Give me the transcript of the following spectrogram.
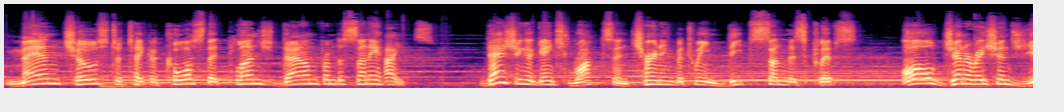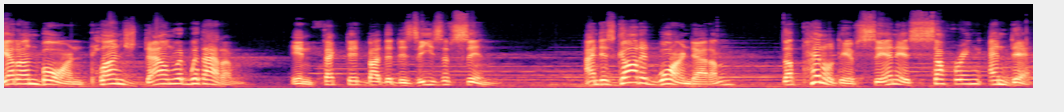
man chose to take a course that plunged down from the sunny heights. Dashing against rocks and churning between deep sunless cliffs, all generations yet unborn plunged downward with Adam, infected by the disease of sin. And as God had warned Adam, the penalty of sin is suffering and death.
